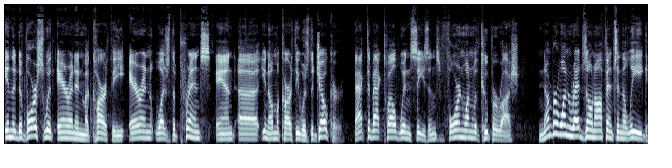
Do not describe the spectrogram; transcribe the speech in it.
in the divorce with Aaron and McCarthy. Aaron was the prince, and, uh, you know, McCarthy was the joker. Back to back 12 win seasons, 4 and 1 with Cooper Rush, number one red zone offense in the league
